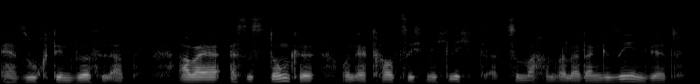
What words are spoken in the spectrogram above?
er sucht den Würfel ab. Aber er, es ist dunkel und er traut sich nicht Licht zu machen, weil er dann gesehen wird.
